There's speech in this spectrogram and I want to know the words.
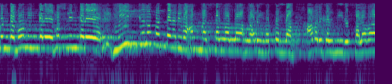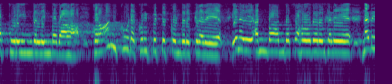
கொண்ட மூமின்களே முஸ்லிம்களே நீங்களும் அந்த நபி முகம்மது ஸல்லல்லாஹு அலைஹி அவர்கள் மீது ஸலவாத் துரையுங்கள் என்பதாக குரான் கூட குறிப்பிட்டுக் கொண்டிருக்கிறது. எனவே அன்பார்ந்த சகோதரர்களே நபி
